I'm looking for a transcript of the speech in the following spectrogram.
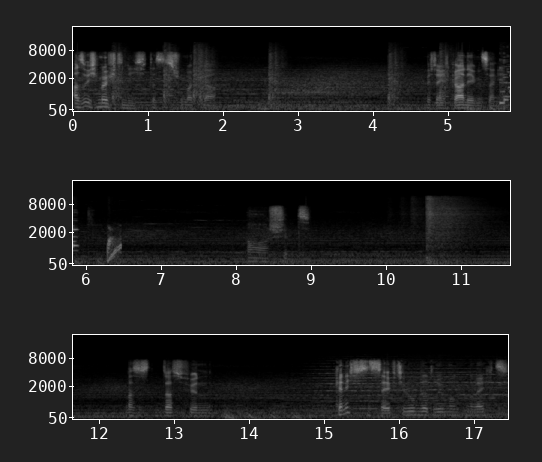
Also ich möchte nicht, das ist schon mal klar. Ich möchte eigentlich gar nirgends sein hier. Oh shit. Was ist denn das für ein... Kenne ich diesen Safety Room da drüben unten rechts?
